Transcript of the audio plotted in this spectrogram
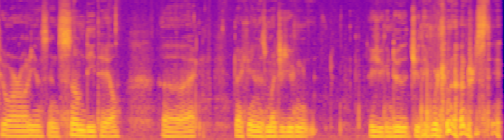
to our audience in some detail? Uh, back in as much as you can as you can do that you think we're going to understand?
